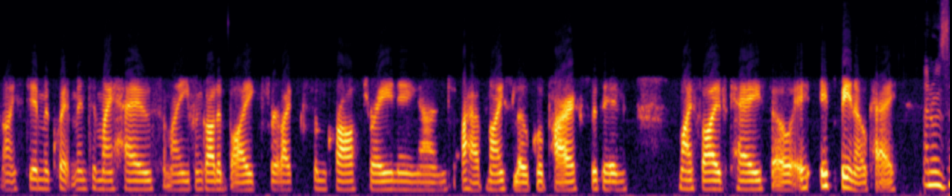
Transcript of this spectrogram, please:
nice gym equipment in my house and I even got a bike for like some cross training and I have nice local parks within my 5k so it, it's been okay And it was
